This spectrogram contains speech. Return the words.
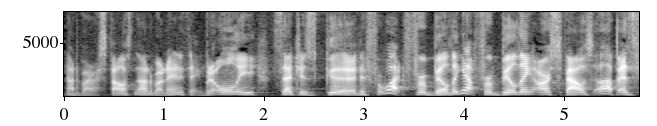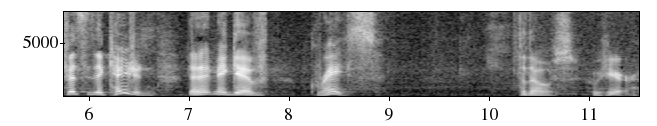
not about our spouse, not about anything, but only such as good for what? For building up, for building our spouse up as fits the occasion, that it may give grace to those who hear.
